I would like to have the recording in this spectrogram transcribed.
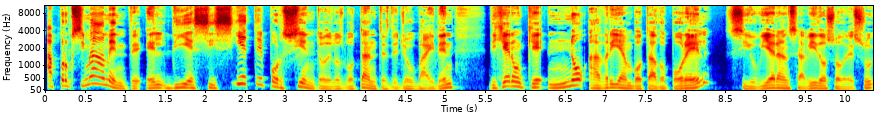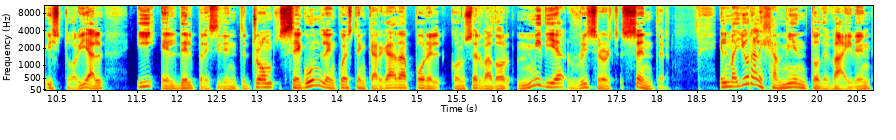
Aproximadamente el 17% de los votantes de Joe Biden dijeron que no habrían votado por él si hubieran sabido sobre su historial y el del presidente Trump, según la encuesta encargada por el conservador Media Research Center. El mayor alejamiento de Biden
